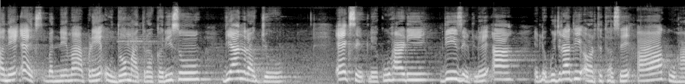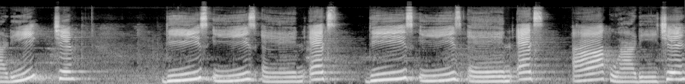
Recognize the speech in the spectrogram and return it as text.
અને એક્સ બંનેમાં આપણે ઊંધો માત્ર કરીશું. ધ્યાન રાખજો. એક્સ એટલે કુહાડી ધીઝ એટલે આ. એટલે ગુજરાતી અર્થ થશે આ કુહાડી છે. This is an axe this is an axe આ કુહાડી છે.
